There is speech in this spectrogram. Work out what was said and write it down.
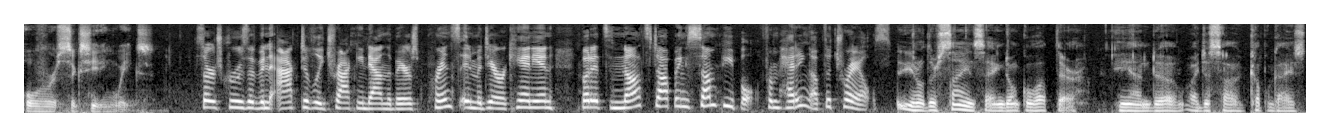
over succeeding weeks. Search crews have been actively tracking down the bear's prints in Madera Canyon, but it's not stopping some people from heading up the trails. You know, there's signs saying don't go up there. And uh, I just saw a couple guys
